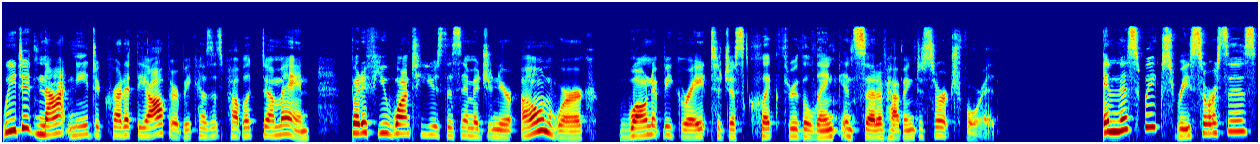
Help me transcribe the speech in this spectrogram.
we did not need to credit the author because it's public domain. But if you want to use this image in your own work, won't it be great to just click through the link instead of having to search for it? In this week's resources,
